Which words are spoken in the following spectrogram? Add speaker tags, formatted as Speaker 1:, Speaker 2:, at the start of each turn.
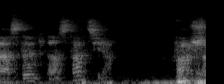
Speaker 1: Następna stacja. Warszawa.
